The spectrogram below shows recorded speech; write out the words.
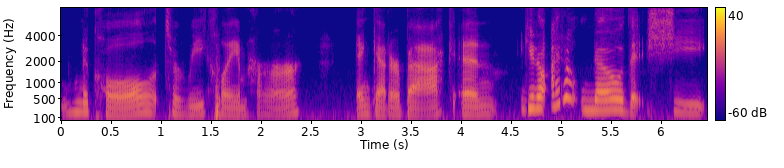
Nicole to reclaim her and get her back. And, you know, I don't know that she,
